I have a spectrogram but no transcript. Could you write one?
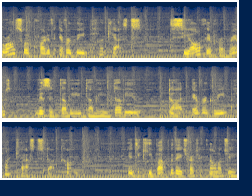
We're also a part of Evergreen Podcasts. To see all of their programs, visit www.evergreenpodcasts.com. And to keep up with HR technology,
